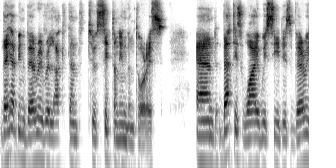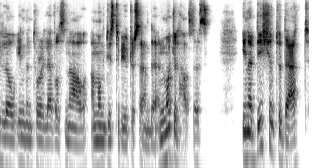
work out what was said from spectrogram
they have been very reluctant to sit on inventories. And that is why we see these very low inventory levels now among distributors and uh, module houses. In addition to that,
